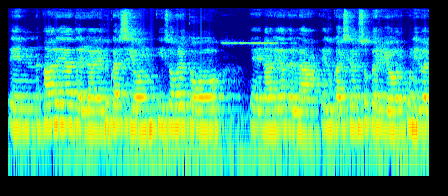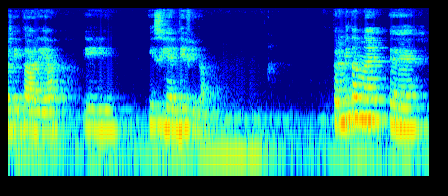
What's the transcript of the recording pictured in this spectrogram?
en área de la educación y sobre todo en área de la educación superior universitaria y, científica. Permítanme eh,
